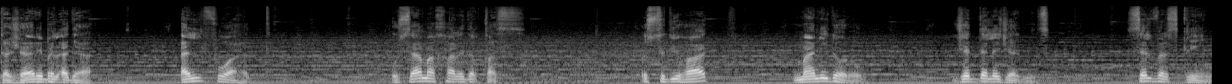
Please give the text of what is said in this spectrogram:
تجارب الأداء الفؤاد أسامة خالد القص استديوهات ماني دورو. جدة Legends. Silver Screen.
